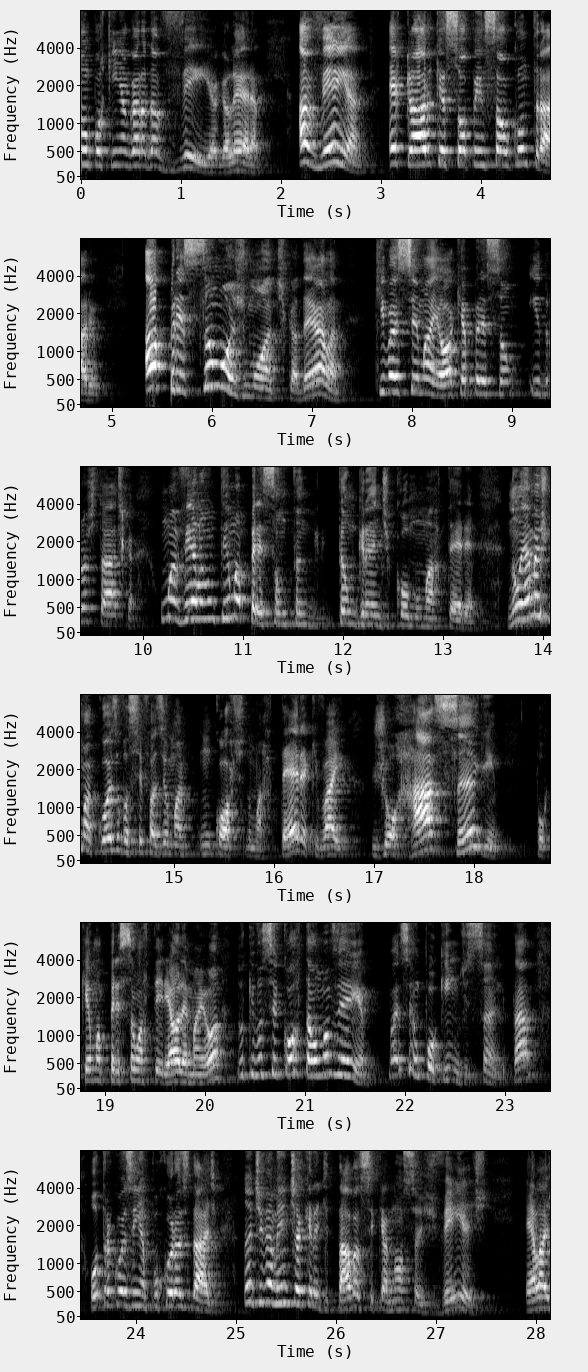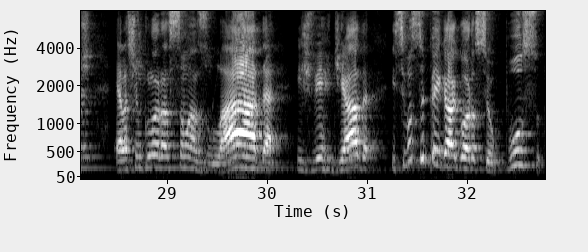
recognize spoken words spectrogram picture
um pouquinho agora da veia, galera. A veia, é claro que é só pensar o contrário. A pressão osmótica dela que vai ser maior que a pressão hidrostática. Uma veia ela não tem uma pressão tão, tão grande como uma artéria. Não é a mesma coisa você fazer uma, um corte numa artéria que vai jorrar sangue, porque uma pressão arterial é maior, do que você cortar uma veia. Vai ser um pouquinho de sangue, tá? Outra coisinha, por curiosidade. Antigamente acreditava-se que as nossas veias elas, elas tinham coloração azulada, esverdeada. E se você pegar agora o seu pulso,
